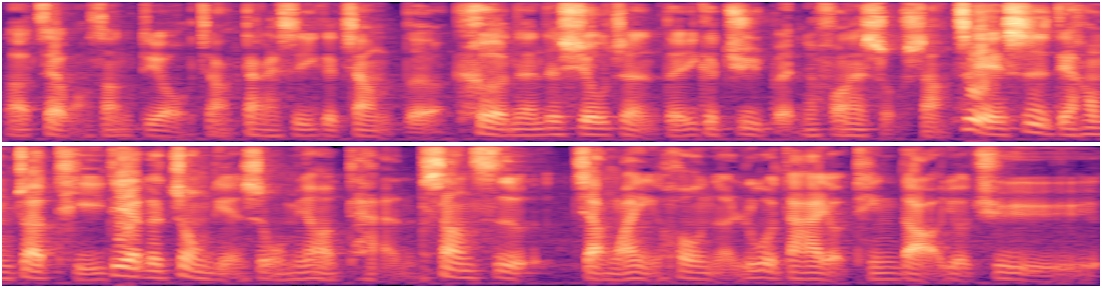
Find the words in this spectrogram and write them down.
然后再往上丢，这样大概是一个这样的可能的修正的一个剧本，要放在手上。这也是等下我们就要提第二个重点，是我们要谈上次讲完以后呢，如果大家有听到有去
